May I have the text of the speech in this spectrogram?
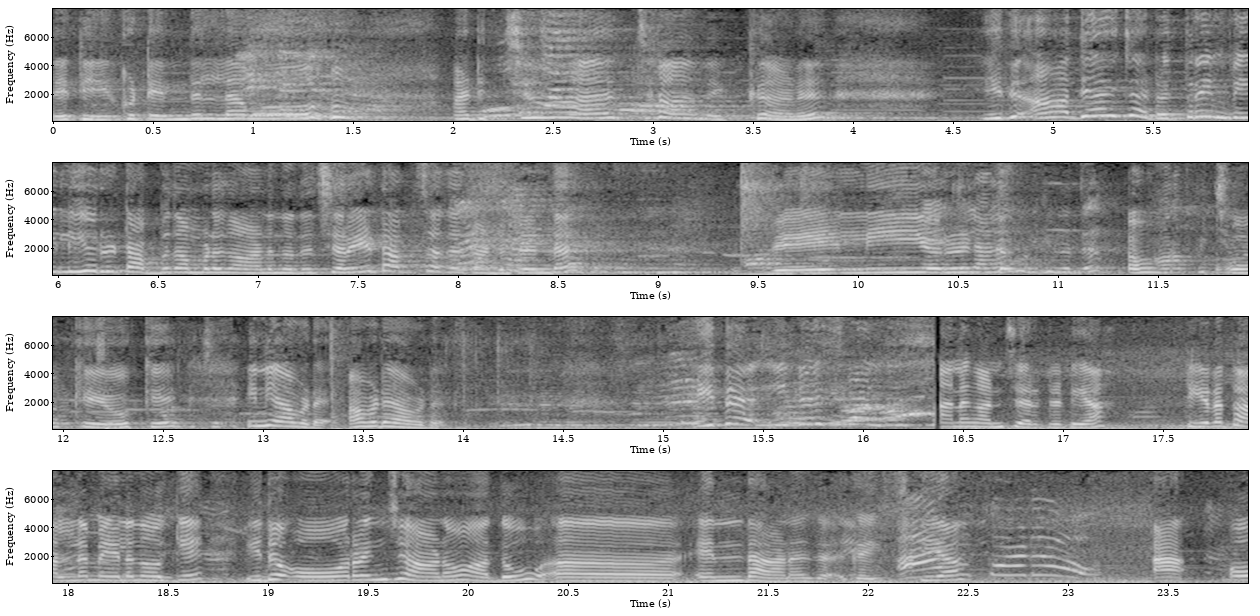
ദേ ടീക്കുട്ടി എന്തെല്ലാമോ അടിച്ചു മാറ്റാ നിൽക്കുകയാണ് ഇത് ആദ്യമായിട്ടാട്ടോ ഇത്രയും വലിയൊരു ടബ് നമ്മൾ കാണുന്നത്. ചെറിയ ടബ്സ് ഒക്കെ കണ്ടിട്ടുണ്ട്. വലിയൊരു ഓക്കെ ഓക്കെ. ഇനി അവിടെ അവിടെ അവിടെ. ഇത് ഇത് സാധനം കാണിച്ചു തരട്ടെ ടിയ. ടീയുടെ തലിന്റെ മേലെ നോക്കിയേ. ഇത് ഓറഞ്ച് ആണോ? അതോ എന്താണ്? ഗൈസ് ഓ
